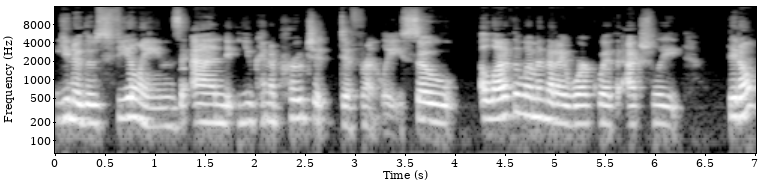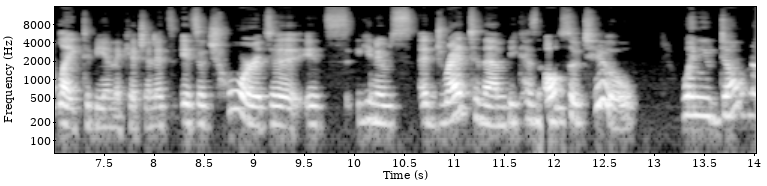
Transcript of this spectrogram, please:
you know those feelings and you can approach it differently. So a lot of the women that I work with actually they don't like to be in the kitchen. It's it's a chore. It's a it's you know a dread to them because mm-hmm. also too when you don't know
